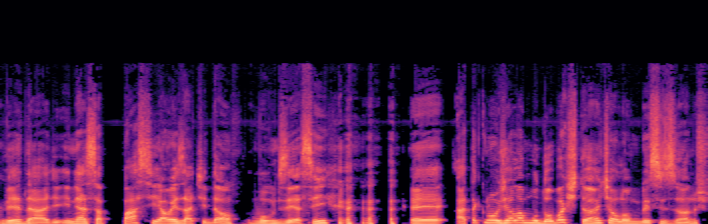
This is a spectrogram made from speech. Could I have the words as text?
Verdade. E nessa parcial exatidão, vamos dizer assim, é, a tecnologia ela mudou bastante ao longo desses anos.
